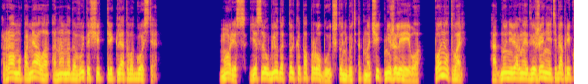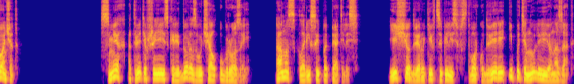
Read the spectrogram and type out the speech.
Раму помяло, а нам надо вытащить треклятого гостя!» «Моррис, если ублюдок только попробует что-нибудь отмочить, не жалей его. Понял, тварь?» Одно неверное движение тебя прикончит. Смех, ответивший ей из коридора, звучал угрозой. Амос с Кларисой попятились. Еще две руки вцепились в створку двери и потянули ее назад.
